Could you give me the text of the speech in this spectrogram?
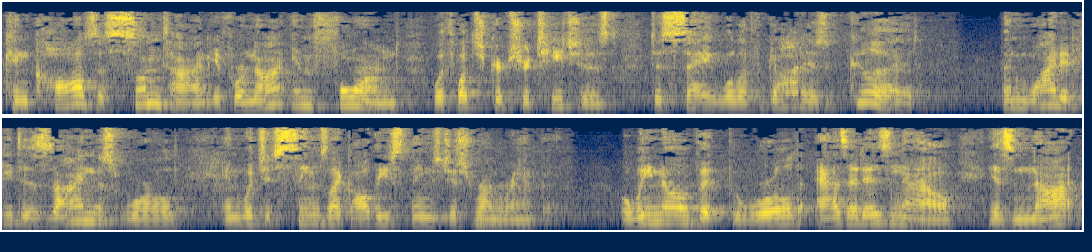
can cause us sometime, if we're not informed with what scripture teaches, to say, well, if God is good, then why did he design this world in which it seems like all these things just run rampant? Well, we know that the world as it is now is not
